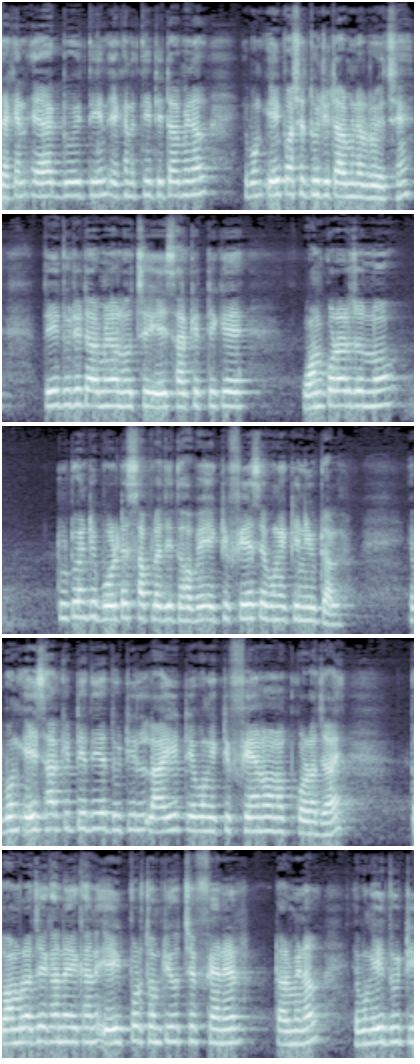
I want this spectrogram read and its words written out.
দেখেন এক, দুই, তিন, এখানে তিনটি টার্মিনাল এবং এই পাশে দুইটি টার্মিনাল রয়েছে। তো এই দুটি টার্মিনাল হচ্ছে এই সার্কিটটিকে অন করার জন্য টু টোয়েন্টি ভোল্টেজ সাপ্লাই দিতে হবে, একটি ফেস এবং একটি নিউট্রাল এবং এই সার্কিটটি দিয়ে দুটি লাইট এবং একটি ফ্যান অন অফ করা যায়। তো আমরা যেখানে, এখানে এই প্রথমটি হচ্ছে ফ্যানের টার্মিনাল এবং এই দুইটি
